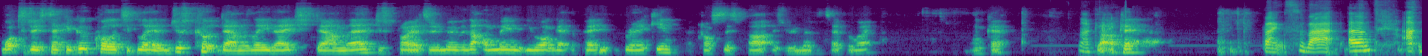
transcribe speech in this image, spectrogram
what to do is take a good quality blade and just cut down the lead edge down there just prior to removing. That will mean that you won't get the paint breaking across this part as you remove the tape away. Okay. Okay. Okay. Thanks for that. Um, uh,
